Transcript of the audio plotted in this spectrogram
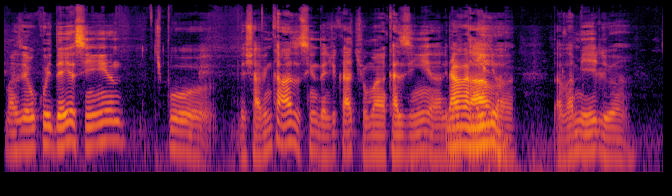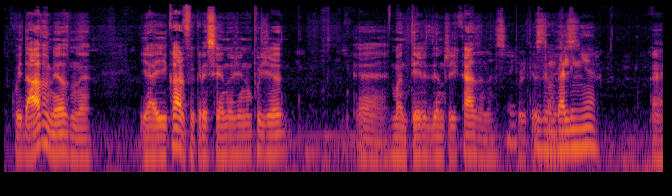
Mas eu cuidei, assim, tipo, deixava em casa, assim, dentro de casa. Tinha uma casinha, Dava alimentava. milho? Dava milho. Cuidava mesmo, né? E aí, claro, fui crescendo, a gente não podia é, manter ele dentro de casa, né? Sim. Por Um galinheiro. É.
